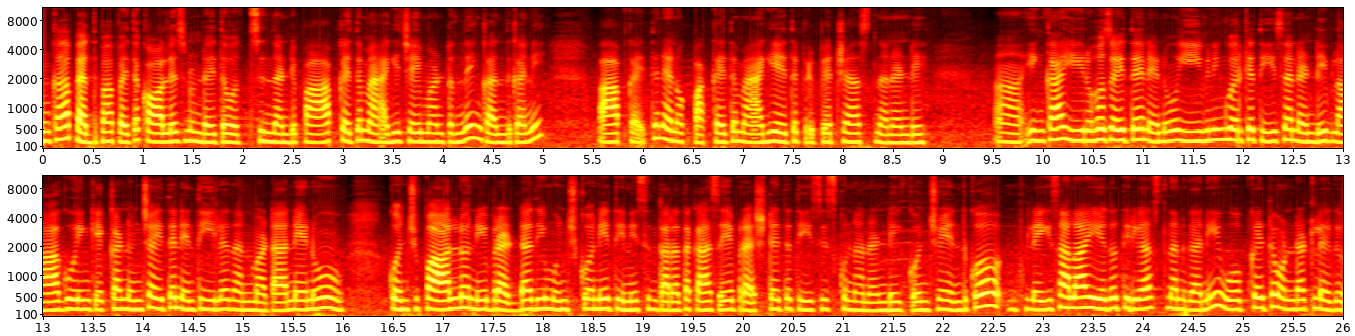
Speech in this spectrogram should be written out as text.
ఇంకా పెద్ద పాప అయితే కాలేజ్ నుండి అయితే వచ్చిందండి. పాపకైతే మ్యాగీ చేయమంటుంది. ఇంకా అందుకని పాపకైతే నేను ఒక పక్క అయితే మ్యాగీ అయితే ప్రిపేర్ చేస్తున్నానండి. ఇంకా ఈరోజు అయితే నేను ఈవినింగ్ వరకే తీసానండి వ్లాగు. ఇంకెక్కడి నుంచి అయితే నేను తీయలేదన్నమాట. నేను కొంచెం పాల్లోని బ్రెడ్ అది ముంచుకొని తినేసిన తర్వాత కాసేపు రెస్ట్ అయితే తీసేసుకున్నానండి. కొంచెం ఎందుకో లేచి అలా ఏదో తిరిగేస్తున్నాను కానీ ఓపిక అయితే ఉండట్లేదు.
